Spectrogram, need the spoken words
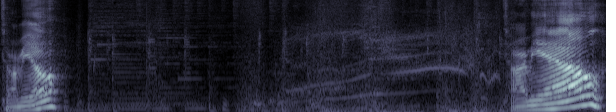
Tarmiel? Tarmiel?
